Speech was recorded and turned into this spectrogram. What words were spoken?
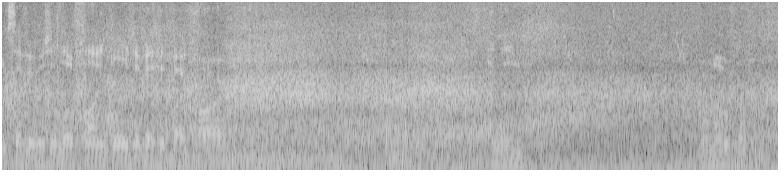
Looks like it was a low flying bird that got hit by a car and then run over.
